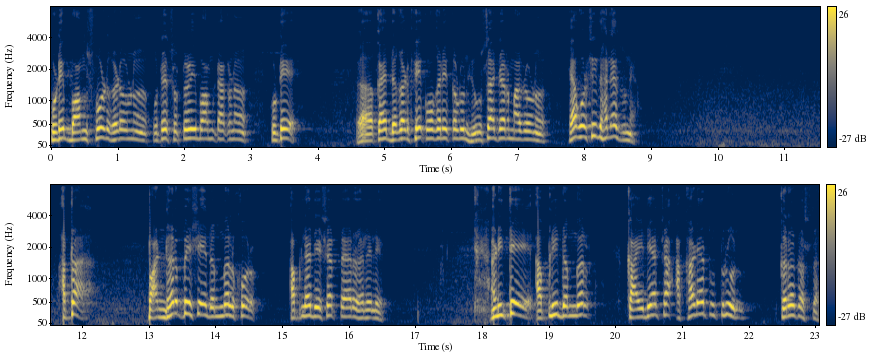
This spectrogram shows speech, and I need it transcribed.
कुठे बॉम्बस्फोट घडवणं कुठे सुतळी बॉम्ब टाकणं कुठे काय दगडफेक वगैरे करून हिंसाचार माजवणं ह्या गोष्टी झाल्या जुन्या. आता पांढरपेशे दंगलखोर आपल्या देशात तयार झालेले आहेत. आणि ते आपली दंगल कायद्याच्या आखाड्यात उतरून करत असतात.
